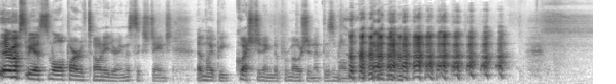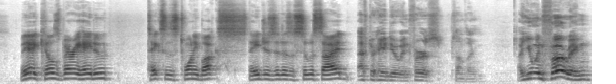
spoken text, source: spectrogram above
there must be a small part of Tony during this exchange that might be questioning the promotion at this moment. but yeah, he kills Haydu, takes his 20 bucks, stages it as a suicide. After Haydu infers something. Are you inferring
